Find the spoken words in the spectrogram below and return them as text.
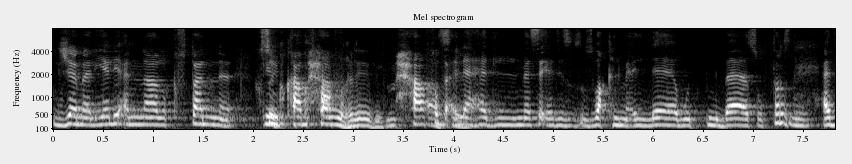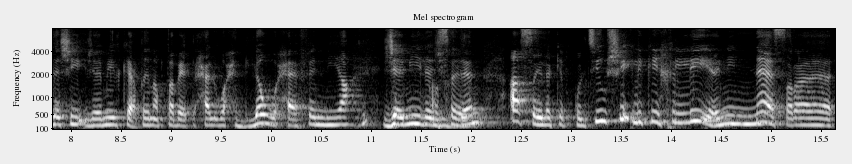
الجمالية لأن القفطان خصو يبقى محافظ. مغربي. محافظ أصيل. على هذه المسائل هذه الزواق المعلم والتنباس والطرز. هذا شيء جميل كيعطينا بطبيعة الحال واحد لوحه فنية جميلة أصيل. جدا. أصيلة كيف قلتي وشيء اللي كيخلي يعني الناس راه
